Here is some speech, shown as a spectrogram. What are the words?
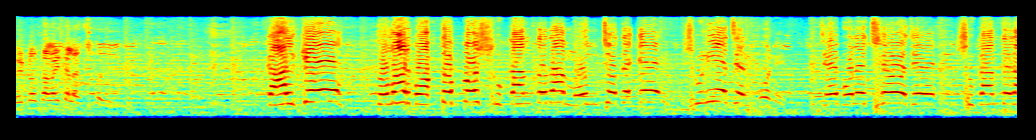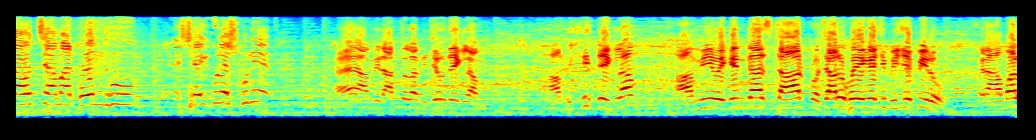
বিপ্লবদা বাড়িতে লাঞ্চ করব। কালকে তোমার বক্তব্য সুকান্ত দা মঞ্চ থেকে শুনিয়েছেন ফোনে। যে বলেছেও যে সুকান্ত দা হচ্ছে আমার বন্ধু সেইগুলো শুনিয়েছে? হ্যাঁ আমি রাত্রলা নিজেও দেখলাম। আমি দেখলাম আমি ওইখানকার স্টার প্রচারক হয়ে গেছি বিজেপিরও। আমার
